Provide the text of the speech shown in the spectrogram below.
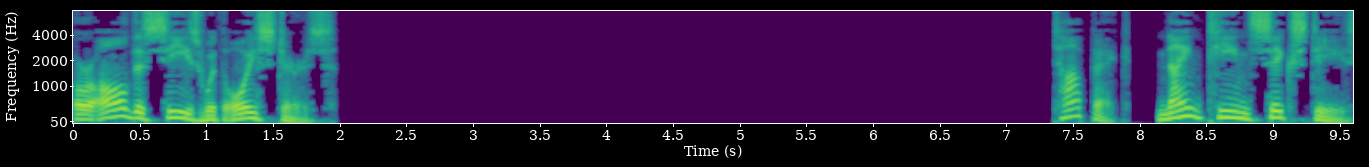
Or All the Seas with Oysters. Topic 1960s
